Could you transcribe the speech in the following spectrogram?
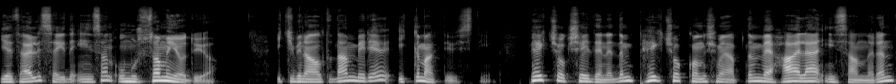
Yeterli sayıda insan umursamıyor diyor. 2006'dan beri iklim aktivistiyim. Pek çok şey denedim, pek çok konuşma yaptım ve hala insanların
